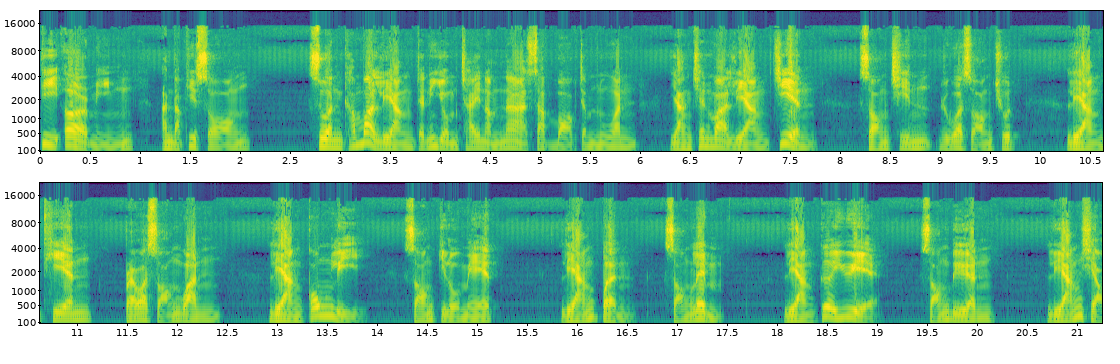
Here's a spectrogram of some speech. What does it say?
ตี้เออหมิง อันดับที่สองส่วนคำว่าเลียงจะนิยมใช้นำหน้าสับบอกจำนวน อย่างเช่นว่าเลียงเจียนสองชิ้น หรือว่าสองชุด เลียงเทียน แปลว่าสองวันเลียงกงหลี่สองกิโลเมตรเหลียงเปิ่นสองเล่มเหลียงเก้อเย่สองเดือนเหลียงเฉา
